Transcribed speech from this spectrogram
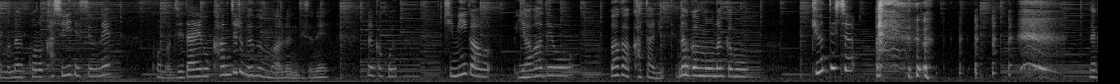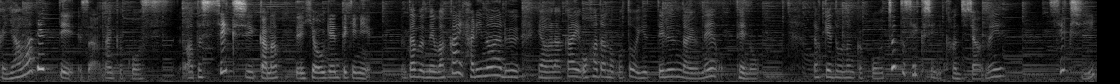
でもなんかこの歌詞いいですよね。この時代も感じる部分もあるんですよね。なんかこう「君がやわでを我が肩に」なんかもうなんかもうキュンってしちゃう。なんかやわでってさなんかこう私セクシーかなって表現的に。多分ね若い張りのある柔らかいお肌のことを言ってるんだよね手の。だけどなんかこうちょっとセクシーに感じちゃうね。セクシ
